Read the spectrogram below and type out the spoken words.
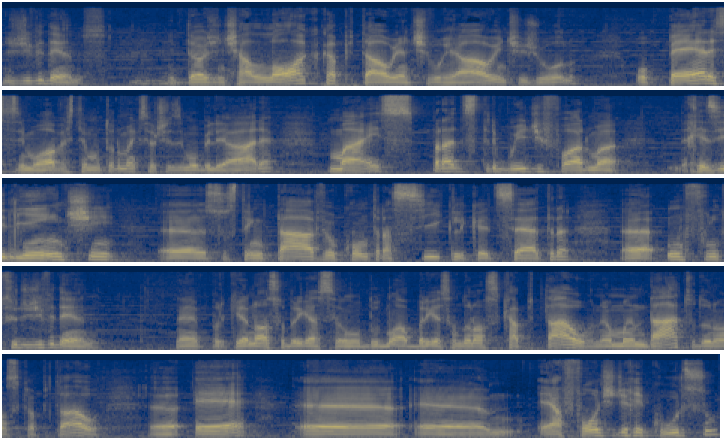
de dividendos. Uhum. Então a gente aloca capital em ativo real, em tijolo, opera esses imóveis, temos toda uma expertise imobiliária, mas para distribuir de forma resiliente, uh, sustentável, contracíclica, etc., eh, um fluxo de dividendo. Né? Porque a nossa obrigação, a obrigação do nosso capital, né? o mandato do nosso capital uh, é, é, é a fonte de recurso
